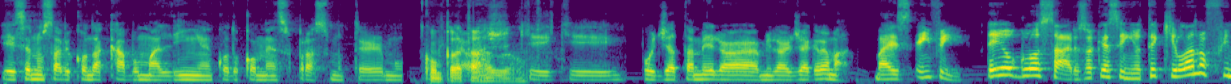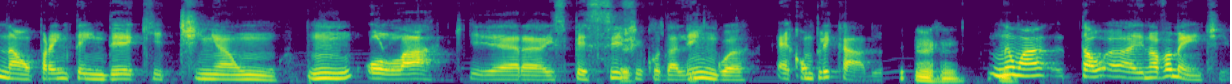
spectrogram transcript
E aí você não sabe quando acaba uma linha, quando começa o próximo termo. Completa razão. Que, que podia estar tá melhor, melhor diagramado. Mas, enfim, tem o glossário. Só que assim, eu tenho que ir lá no final para entender que tinha um, um olá que era específico da língua é complicado. Uhum. Não há. Tal, aí, novamente,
